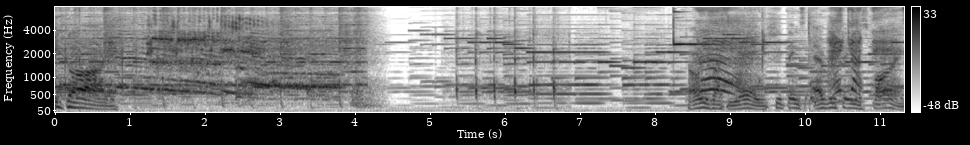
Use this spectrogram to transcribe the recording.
my god. Tari's like, yay, she thinks everything is fine.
